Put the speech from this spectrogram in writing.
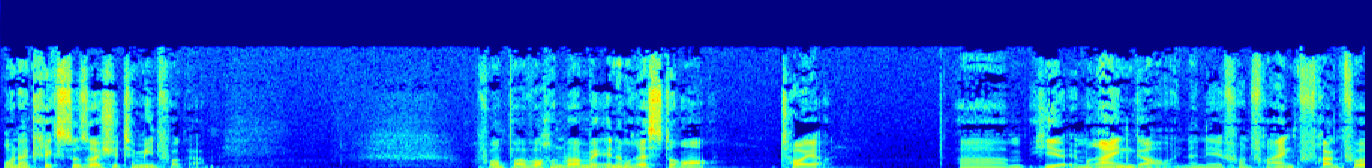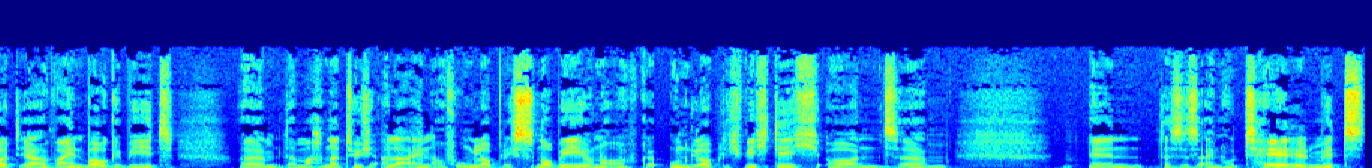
und dann kriegst du solche Terminvorgaben. Vor ein paar Wochen waren wir in einem Restaurant. Teuer. Ähm, hier im Rheingau, in der Nähe von Frank Frankfurt, ja, Weinbaugebiet. Ähm, da machen natürlich alle einen auf unglaublich snobby und auch unglaublich wichtig. Und ähm, in, das ist ein Hotel mit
